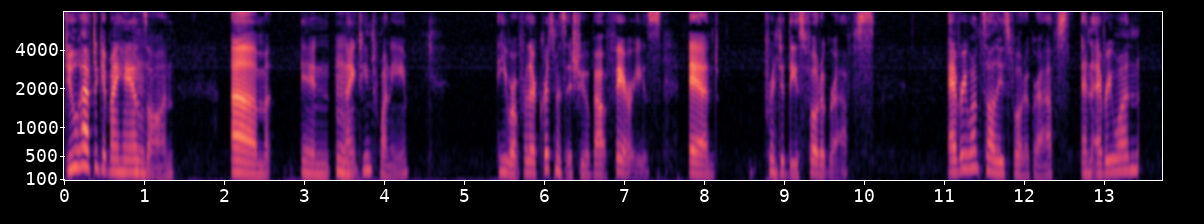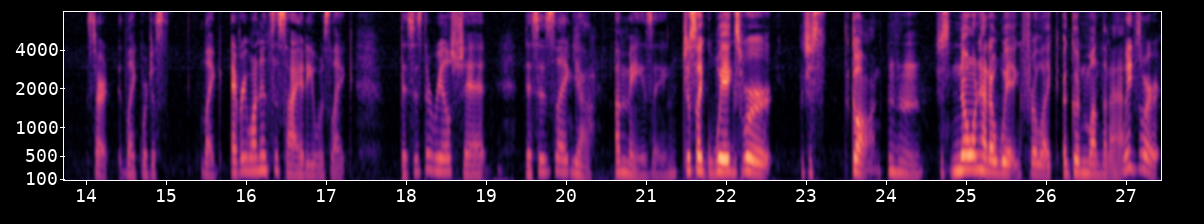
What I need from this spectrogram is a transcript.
do have to get my hands on um in 1920 he wrote for their christmas issue about fairies and printed these photographs everyone saw these photographs and everyone start like we're just like everyone in society was like this is the real shit this is like Yeah. amazing Just like wigs were just gone. mm-hmm. Just no one had a wig for like a good month and a half. wigs were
